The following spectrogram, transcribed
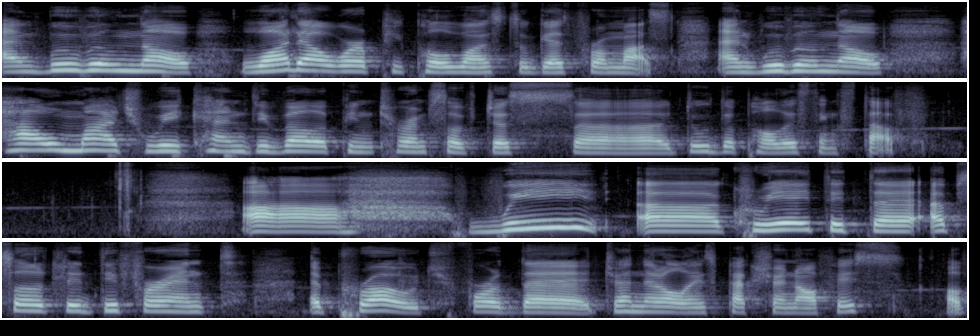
And we will know what our people wants to get from us. And we will know how much we can develop in terms of just uh, do the policing stuff. Uh, we uh, created uh, absolutely different approach for the General Inspection Office of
